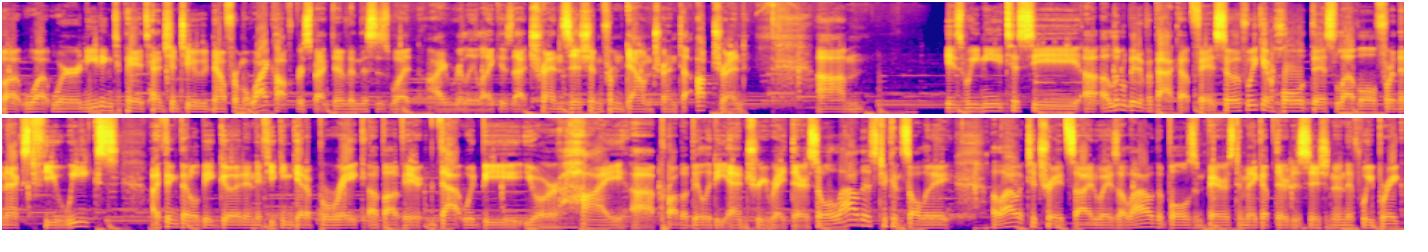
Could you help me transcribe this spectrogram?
but what we're needing to pay attention to now from a Wyckoff perspective, and this is what I really like, is that transition from downtrend to uptrend. Um, is we need to see a, little bit of a backup phase. So if we can hold this level for the next few weeks, I think that'll be good. And if you can get a break above it, that would be your high uh, probability entry right there. So allow this to consolidate, allow it to trade sideways, allow the bulls and bears to make up their decision. And if we break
